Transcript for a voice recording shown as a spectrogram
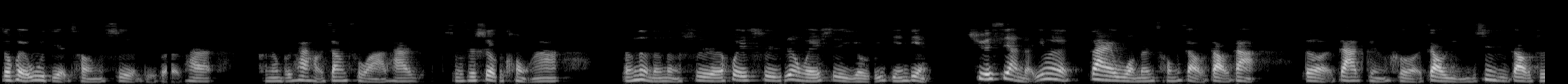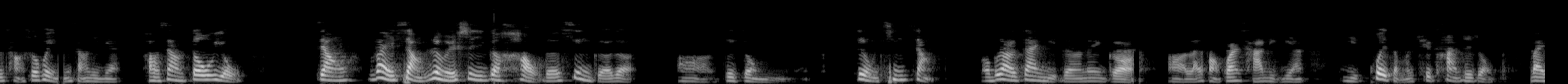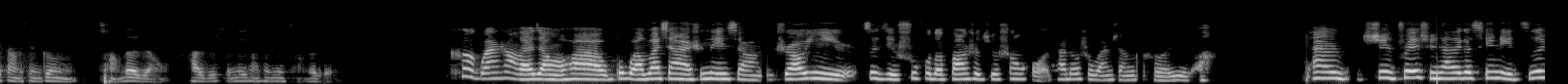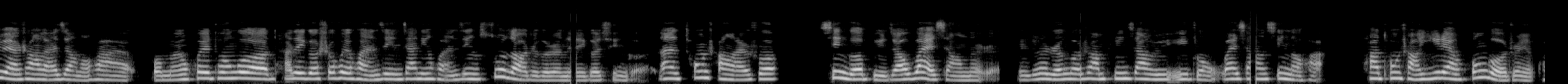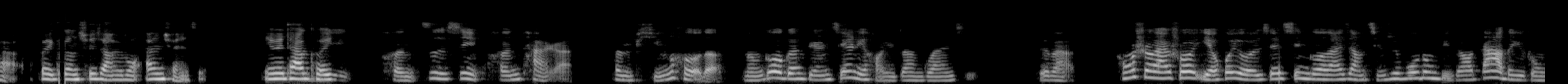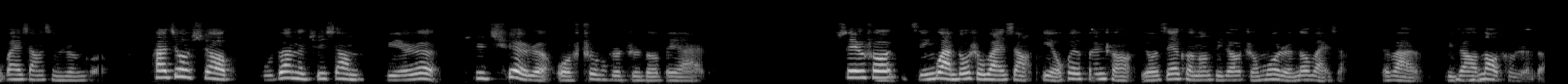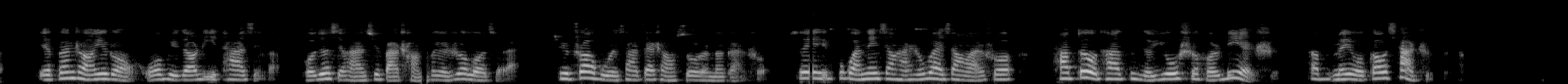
社会误解成是，比如说他可能不太好相处啊，他是不是社恐啊，等等等等，是会是认为是有一点点缺陷的，因为在我们从小到大的家庭和教育，甚至到职场社会影响里面，好像都有。将外向认为是一个好的性格的啊这种这种倾向，我不知道在你的那个啊来访观察里面，你会怎么去看这种外向性更强的人，还有就是内向性更强的人？客观上来讲的话，不管外向还是内向，只要以自己舒服的方式去生活，他都是完全可以的。按去追寻他的一个心理资源上来讲的话。我们会通过他的一个社会环境、家庭环境塑造这个人的一个性格。那通常来说，性格比较外向的人，也就是人格上偏向于一种外向性的话，他通常依恋风格这一块会更趋向于一种安全性，因为他可以很自信、很坦然、很平和的能够跟别人建立好一段关系，对吧？同时来说，也会有一些性格来讲情绪波动比较大的一种外向型人格，他就需要不断的去向别人去确认我是不是值得被爱的。所以说，尽管都是外向，也会分成有些可能比较折磨人的外向，对吧？比较闹腾人的，也分成一种我比较利他型的，我就喜欢去把场子给热络起来，去照顾一下在场所有人的感受。所以，不管内向还是外向来说，他都有他自己的优势和劣势，他没有高下之分。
